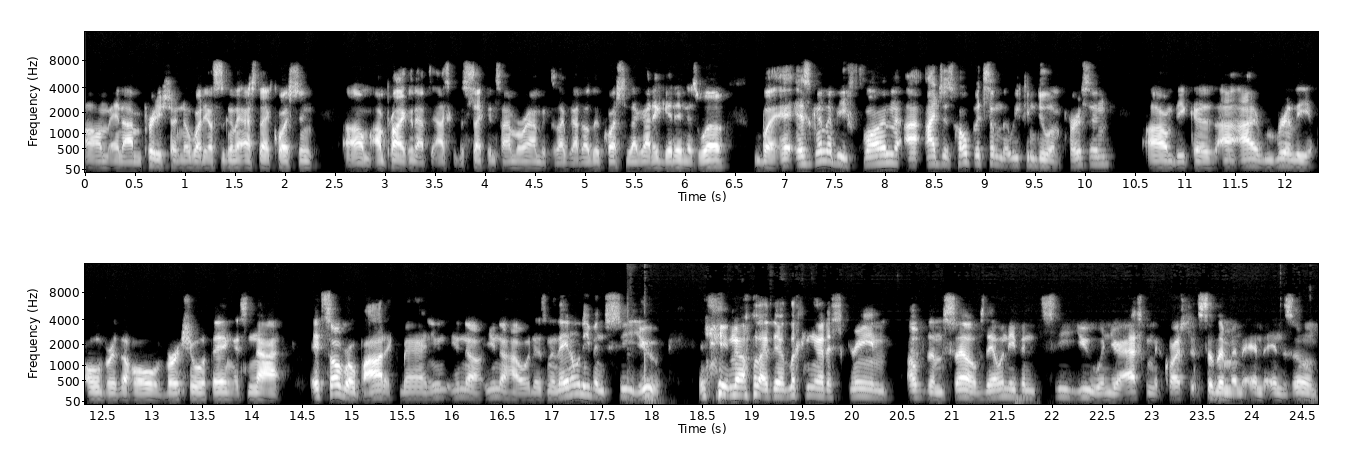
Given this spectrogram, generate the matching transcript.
Um, and I'm pretty sure nobody else is going to ask that question. Um, I'm probably going to have to ask it the second time around because I've got other questions I got to get in as well. But it's going to be fun. I, I, just hope it's something that we can do in person um, because I, I'm really over the whole virtual thing. It's not. It's so robotic, man. You you know you know how it is, man. They don't even see you. You know, like they're looking at a screen of themselves. They don't even see you when you're asking the questions to them in in, in Zoom.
